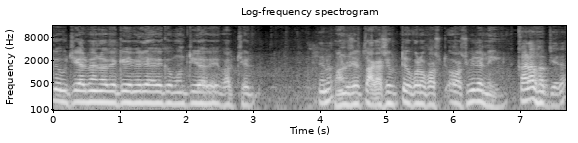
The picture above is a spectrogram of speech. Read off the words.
কেউ চেয়ারম্যান হবে কেউ এমএলএ হবে কেউ মন্ত্রী হবে ভাবছেন। কেন? মানুষের তো আকাশে উঠতেও কোনো কষ্ট অসুবিধা নেই। কারা ভাবছে এরা?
